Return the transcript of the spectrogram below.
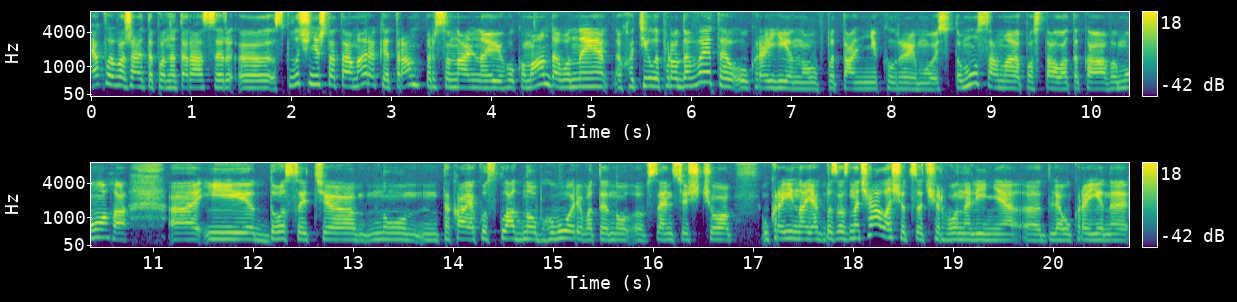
Як ви вважаєте, пане Тарасе, е, Сполучені Штати Америки, Трамп персонально і його команда вони хотіли продавити Україну в питанні Криму. Ось тому саме постала така вимога е, і досить е, ну така, яку складно обговорювати. Ну в сенсі, що Україна якби зазначала, що це червона лінія для України,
